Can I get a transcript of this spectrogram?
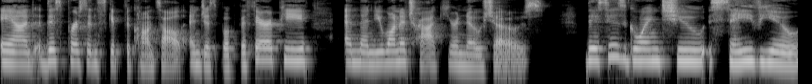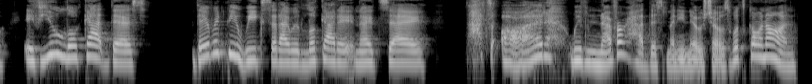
And this person skipped the consult and just booked the therapy. And then you want to track your no shows. This is going to save you. If you look at this, there would be weeks that I would look at it and I'd say, that's odd. We've never had this many no shows. What's going on?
